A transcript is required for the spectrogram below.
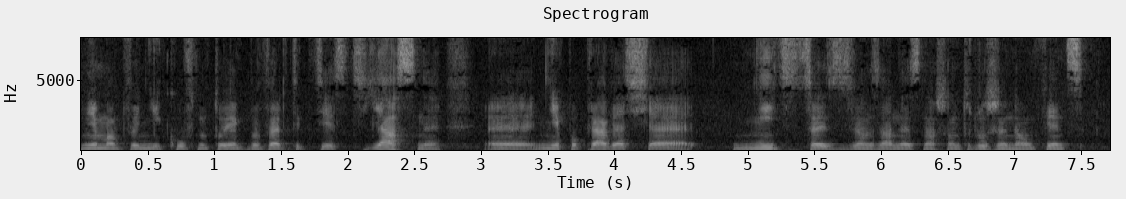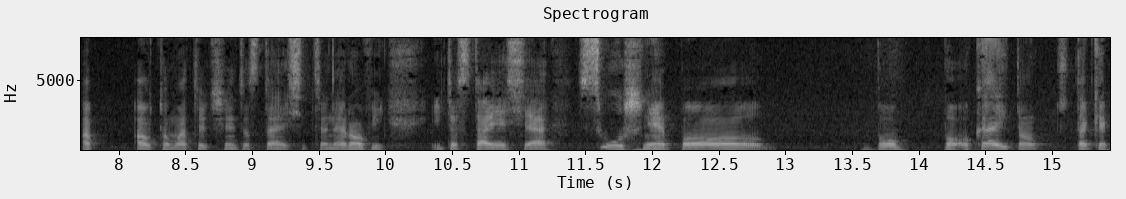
nie ma wyników, no to jakby werdykt jest jasny. E, nie poprawia się nic, co jest związane z naszą drużyną, więc automatycznie dostaje się trenerowi. I to staje się słusznie, bo, bo, bo okej, okay, no, tak, jak,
